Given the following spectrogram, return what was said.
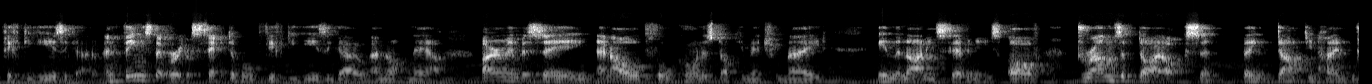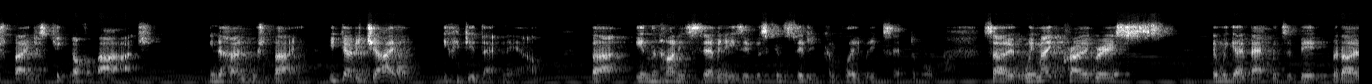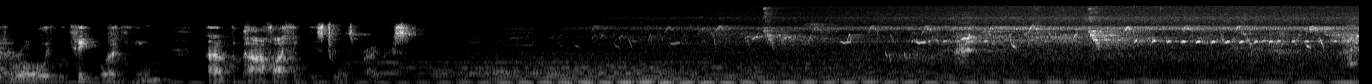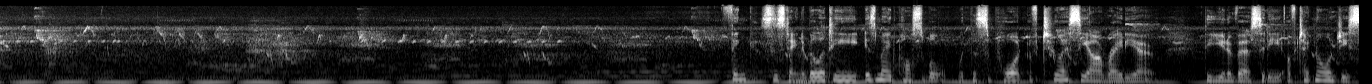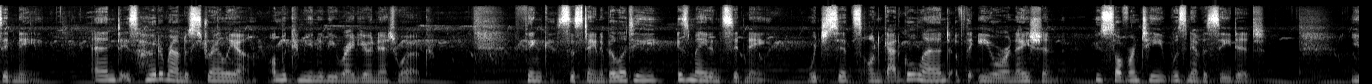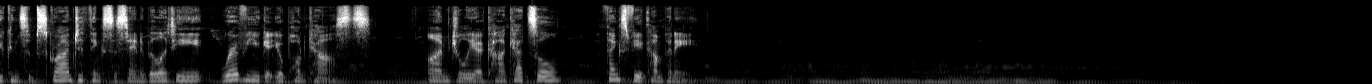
50 years ago. And things that were acceptable 50 years ago are not now. I remember seeing an old four corners documentary made in the 1970s of drums of dioxin being dumped in Homebush Bay, just kicked off a barge into Homebush Bay. You'd go to jail if you did that now. But in the 1970s, it was considered completely acceptable. So we make progress and we go backwards a bit, but overall, if we keep working, um, the path I think is towards progress. Think Sustainability is made possible with the support of 2SER Radio, the University of Technology Sydney, and is heard around Australia on the Community Radio Network. Think Sustainability is made in Sydney, which sits on Gadigal land of the Eora Nation, whose sovereignty was never ceded. You can subscribe to Think Sustainability wherever you get your podcasts. I'm Julia Carcatzel. Thanks for your company.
